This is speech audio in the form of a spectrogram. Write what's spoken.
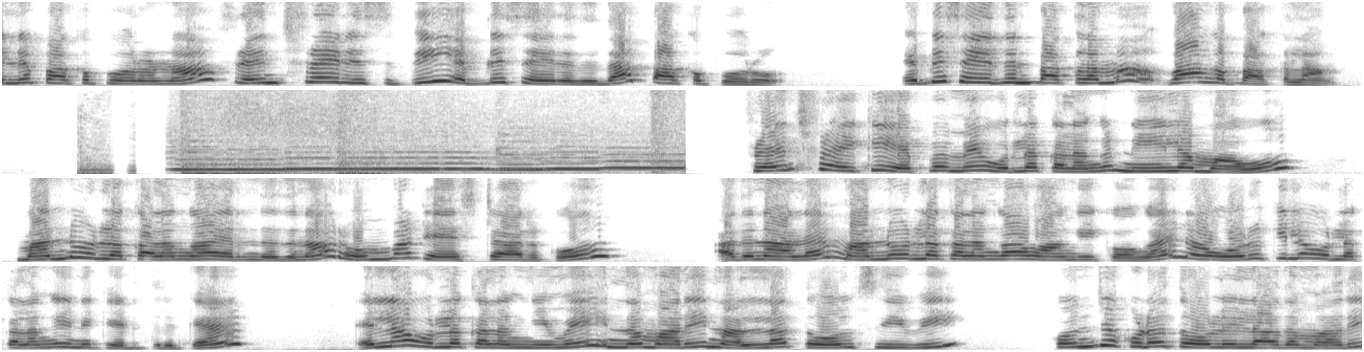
என்ன பார்க்க போறோம்னா ஃப்ரெஞ்ச் ஃப்ரை ரெசிபி எப்படி செய்யறது தான் பார்க்க போறோம். எப்படி செய்யுதுன்னு பார்க்கலாமா? வாங்க பார்க்கலாம். ஃப்ரெஞ்ச் ஃப்ரைக்கு எப்பவுமே உருளைக்கிழங்கு நீளமாகவும் மண் உருளைக்கிழங்கா இருந்ததுன்னா ரொம்ப டேஸ்டா இருக்கும். அதனால மண் உருளைக்கிழங்கா வாங்கிக்கோங்க. நான் ஒரு கிலோ உருளைக்கிழங்கு இன்னைக்கு எடுத்திருக்கேன். எல்லா உருளைக்கிழங்கையுமே இந்த மாதிரி நல்லா தோல் சீவி கொஞ்சம் கூட தோல் இல்லாத மாதிரி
